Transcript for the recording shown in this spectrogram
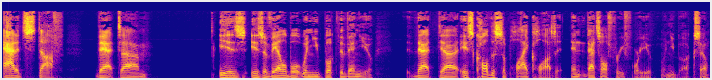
added stuff that um, is is available when you book the venue. That uh, is called the supply closet, and that's all free for you when you book. So,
